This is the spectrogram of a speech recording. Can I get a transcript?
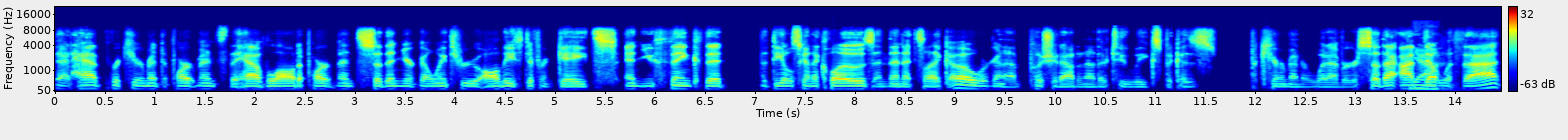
that have procurement departments they have law departments so then you're going through all these different gates and you think that the deal's going to close and then it's like oh we're going to push it out another two weeks because procurement or whatever so that i've Yeah. dealt with that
